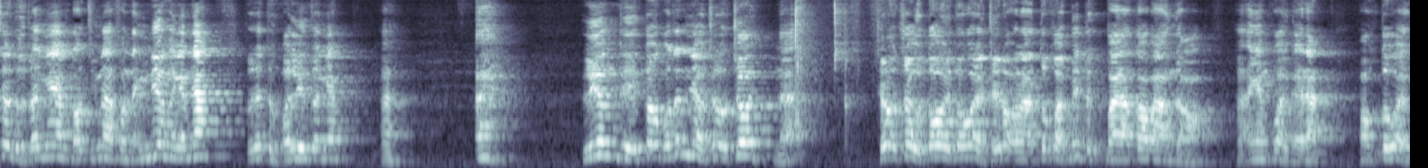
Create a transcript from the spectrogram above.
chơi thử cho anh em. Đó chính là phần đánh liêng anh em nhé tôi sẽ thử qua liêng cho anh em. À. liêng thì tôi có rất nhiều chế độ chơi. Đấy. Chế độ chơi của tôi tôi có thể chế độ là tôi có thể biết được bài nào to bài nào nhỏ. À, anh em có thể cài đặt. Hoặc tôi có thể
